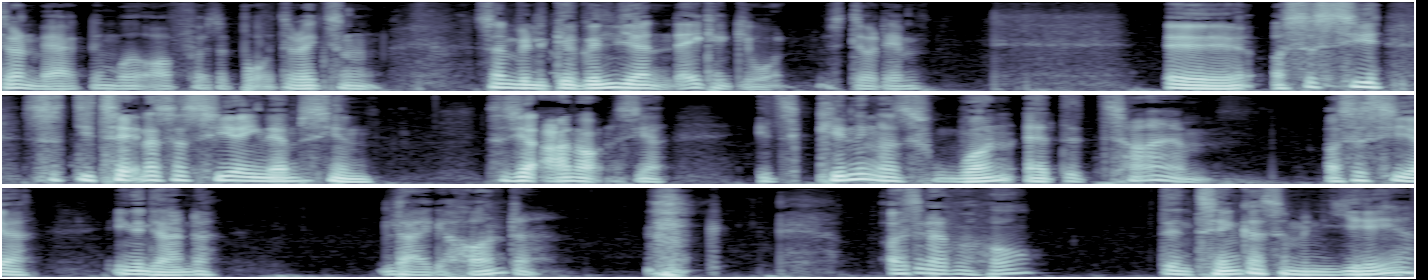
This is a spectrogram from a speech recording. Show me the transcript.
det var en mærkelig måde at opføre sig på. Det var ikke sådan, sådan ville guerillaen da ikke have gjort, hvis det var dem. Øh, og så siger, så de taler, så siger en af dem, siger, så siger Arnold, siger, it's killing us one at a time. Og så siger en af de andre, like a hunter. og så gør det, hov, den tænker som en jæger.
